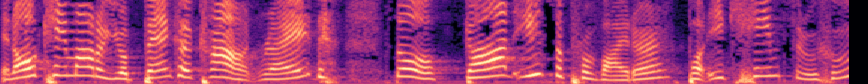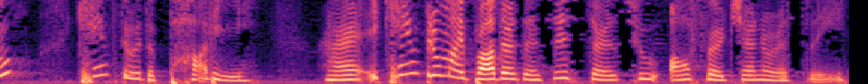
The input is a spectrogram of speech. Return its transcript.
It all came out of your bank account, right? So God is the provider, but it came through who? Came through the body, right? It came through my brothers and sisters who offered generously.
